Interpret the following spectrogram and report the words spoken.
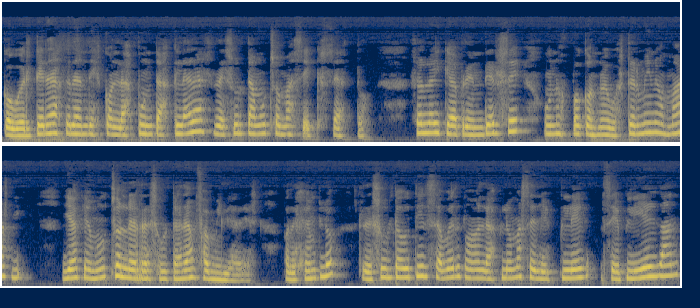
coberteras grandes con las puntas claras resulta mucho más exacto. Solo hay que aprenderse unos pocos nuevos términos más, ya que muchos les resultarán familiares. Por ejemplo, resulta útil saber cómo las plumas se, se pliegan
